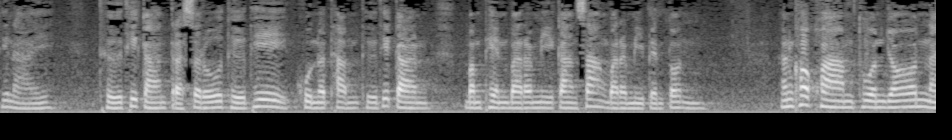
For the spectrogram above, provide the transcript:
ที่ไหน ถือที่การตรัสรู้ถือที่คุณธรรม ถือที่การบำเพ็ญบารมีการสร้างบารมีเป็นต้นนั้นข้อความทวนย้อนใน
